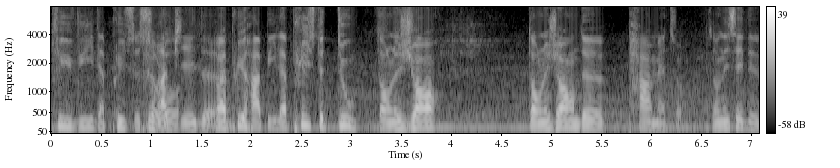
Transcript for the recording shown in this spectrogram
plus vite, plus de Plus solo, rapide. ouais, plus rapide, il y a plus de tout dans le genre, dans le genre de power metal. On essaie de,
